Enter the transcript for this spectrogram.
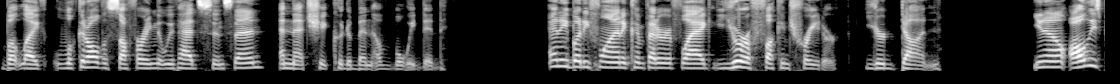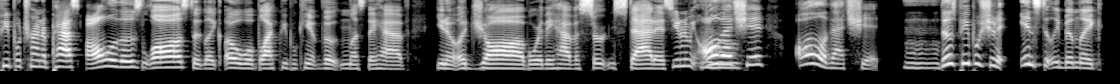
but like, look at all the suffering that we've had since then, and that shit could have been avoided. Anybody flying a Confederate flag, you're a fucking traitor. You're done. You know, all these people trying to pass all of those laws that, like, oh, well, black people can't vote unless they have, you know, a job or they have a certain status. You know what I mean? All that Mhm. shit, all of that shit. Mhm. Those people should have instantly been like,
